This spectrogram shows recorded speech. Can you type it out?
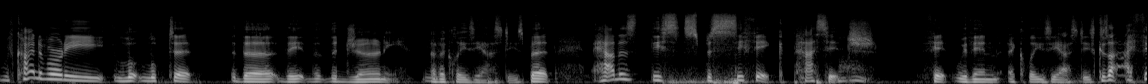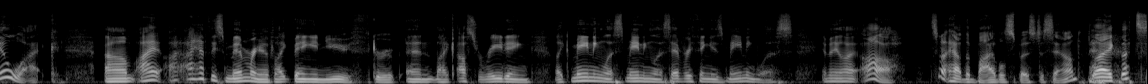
we've kind of already loo- looked at the, the, the, the journey Mm. of Ecclesiastes, but how does this specific passage fit within Ecclesiastes? Because I, I feel like um, I, I I have this memory of like being in youth group and like us reading like meaningless, meaningless, everything is meaningless, and being like, oh, that's not how the Bible's supposed to sound. Like that's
